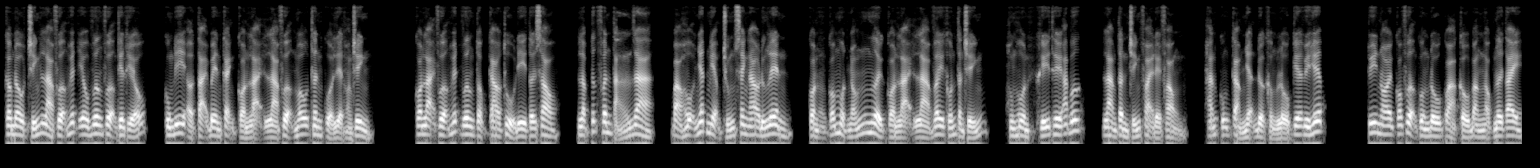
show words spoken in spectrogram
Cầm đầu chính là phượng huyết yêu vương phượng thiên thiếu, cùng đi ở tại bên cạnh còn lại là phượng mẫu thân của liệt hoàng trinh còn lại phượng huyết vương tộc cao thủ đi tới sau, lập tức phân tán ra, bảo hộ nhất niệm chúng xanh ao đứng lên, còn có một nhóm người còn lại là vây khốn tần chính, hùng hồn khí thế áp bức, làm tần chính phải đề phòng, hắn cũng cảm nhận được khổng lồ kia uy hiếp. Tuy nói có phượng cuồng đồ quả cầu bằng ngọc nơi tay,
